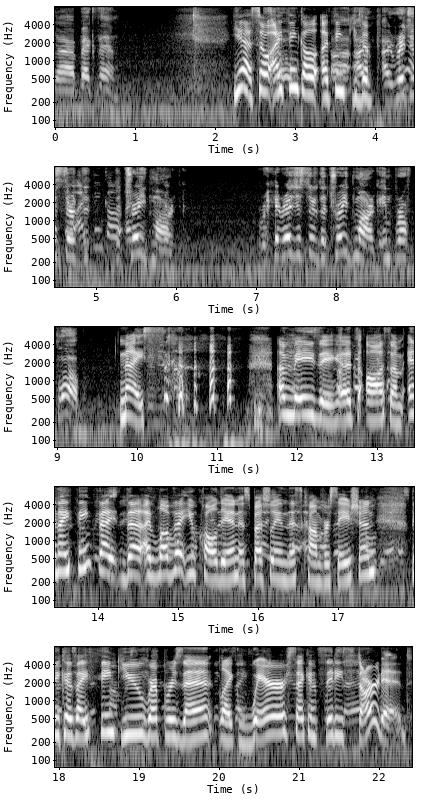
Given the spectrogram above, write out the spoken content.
uh, back then. Yeah, so, I think I'll, I think Uh, the I, I registered the, the trademark. Re- registered the trademark Improv Club. Nice. Amazing. That's awesome. And I think that that I love that you called in, especially in this conversation, because I think you represent like where Second City started.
